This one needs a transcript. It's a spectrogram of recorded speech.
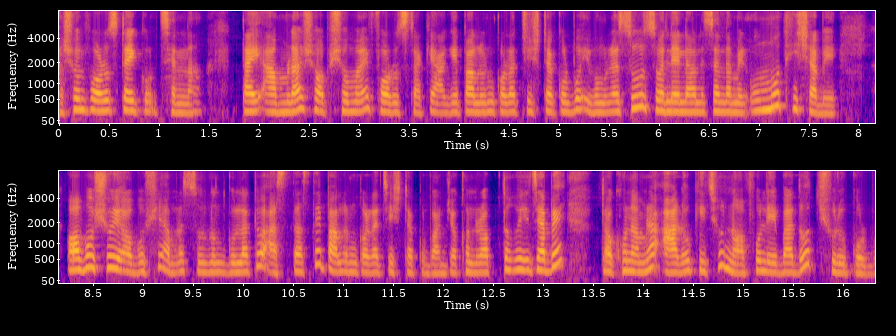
আসল ফরজটাই করছেন না। তাই আমরা সব সময় ফরজটাকে আগে পালন করার চেষ্টা করব এবং রাসুল সাল্লাহ সাল্লামের উম্মত হিসাবে অবশ্যই অবশ্যই আমরা সুন্নতগুলোকেও আস্তে আস্তে পালন করার চেষ্টা করব। আর যখন রপ্ত হয়ে যাবে, তখন আমরা আরও কিছু নফল এবাদত শুরু করব।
